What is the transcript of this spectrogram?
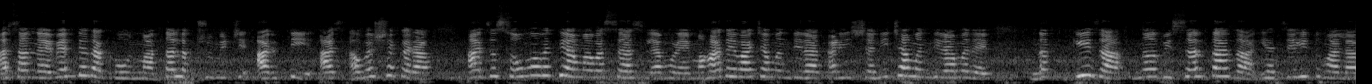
असा नैवेद्य दाखवून माता लक्ष्मीची आरती आज अवश्य करा. आज सोमवती अमावस्या असल्यामुळे महादेवाच्या मंदिरात आणि शनीच्या मंदिरामध्ये नक्की जा न विसरता जा याचेही तुम्हाला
